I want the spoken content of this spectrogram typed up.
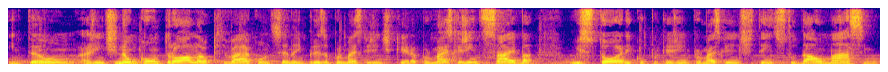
Então a gente não controla o que vai acontecer na empresa, por mais que a gente queira, por mais que a gente saiba o histórico, porque a gente, por mais que a gente tente estudar ao máximo,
